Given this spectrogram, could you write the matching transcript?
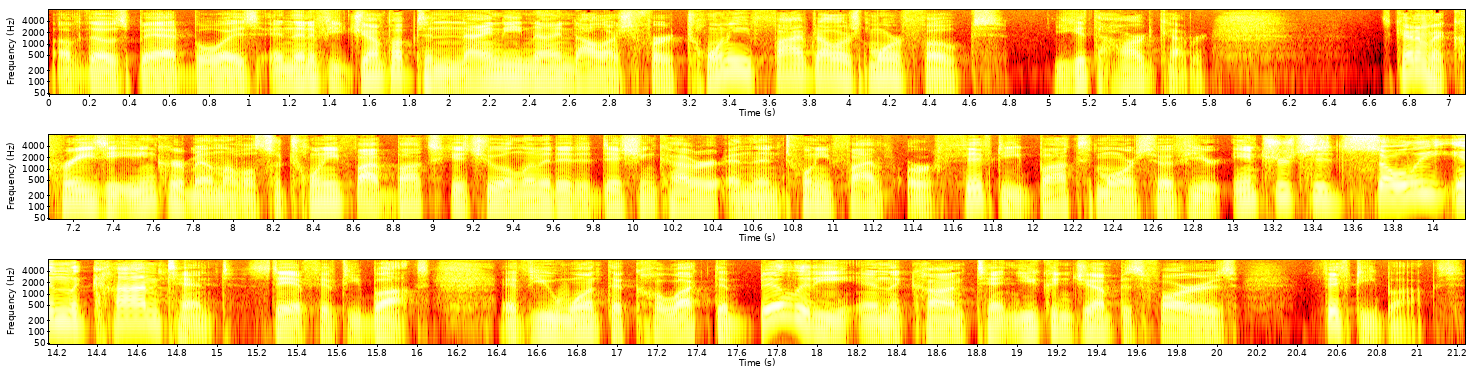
of those bad boys. And then if you jump up to $99 for $25 more, folks, you get the hardcover. It's kind of a crazy increment level. So 25 bucks gets you a limited edition cover and then 25 or 50 bucks more. So if you're interested solely in the content, stay at 50 bucks. If you want the collectability in the content, you can jump as far as 50 bucks.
